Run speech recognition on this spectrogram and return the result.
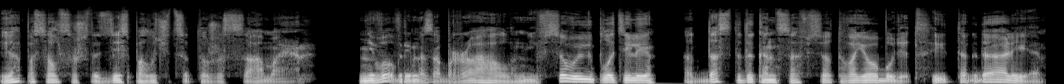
Я опасался, что здесь получится то же самое. Не вовремя забрал, не все выплатили, отдаст до конца все твое будет и так далее.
